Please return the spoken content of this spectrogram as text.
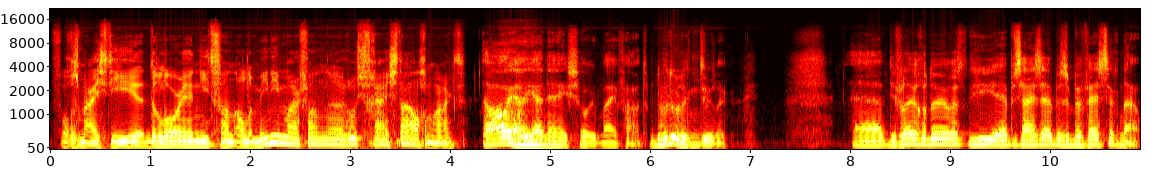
Volgens mij is die eh, DeLorean niet van aluminium, maar van eh, roestvrij staal gemaakt. Oh ja, ja, nee, sorry, mijn fout. Dat bedoel ik natuurlijk. Die vleugeldeuren, die hebben, zijn ze, hebben ze bevestigd. Nou,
